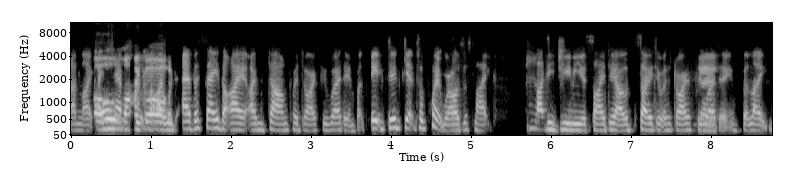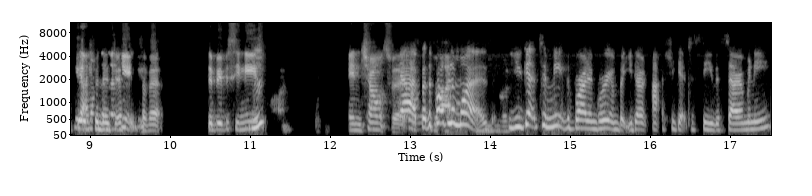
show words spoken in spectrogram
and like Oh i never thought i would ever say that i i'm down for a drive-through wedding but it did get to a point where i was just like mm. bloody genius idea i would so do a drive-through Yeah. wedding but like the Yeah, actual logistics of it The BBC News hmm? one in Chelmsford. Yeah, but the problem was you get to meet the bride and groom, but you don't actually get to see the ceremony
